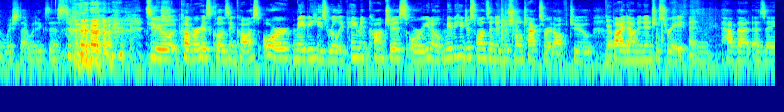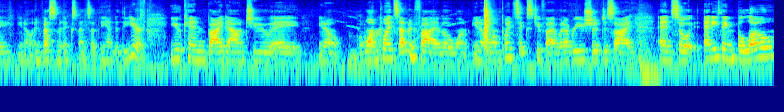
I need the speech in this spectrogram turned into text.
I wish that would exist. To cover his closing costs or maybe he's really payment conscious or you know maybe he just wants an additional tax write-off to yep. buy down an interest rate and have that as a you know investment expense at the end of the year. You can buy down to a you know, one point seven five, a one, you know, one point six two five, whatever you should decide. And so anything below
